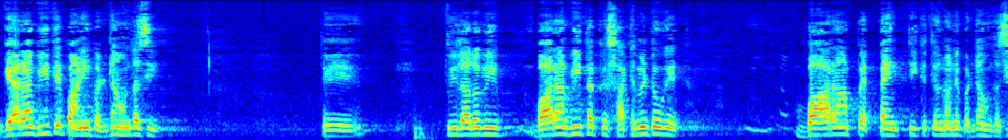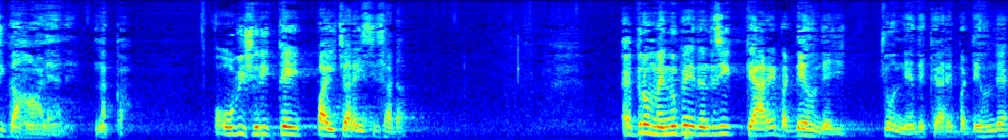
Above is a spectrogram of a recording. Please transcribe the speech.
11 20 ਤੇ ਪਾਣੀ ਵੱਢਣਾ ਹੁੰਦਾ ਸੀ। ਤੇ ਤੁਸੀਂ ਲਾ ਲਓ ਵੀ 12 20 ਤੱਕ 60 ਮਿੰਟ ਹੋ ਗਏ। 12 ਪ- 35 ਕਿਤੇ ਉਹਨਾਂ ਨੇ ਵੱਡਾ ਹੁੰਦਾ ਸੀ, ਗਾਹਾਂ ਵਾਲਿਆਂ ਨੇ, ਨੱਕਾ। ਉਹ ਵੀ ਸ਼ਰੀਕੇ ਹੀ ਭਾਈਚਾਰਾ ਹੀ ਸੀ ਸਾਡਾ। ਇਧਰੋਂ ਮੈਨੂੰ ਭੇਜ ਦਿੰਦੇ ਸੀ, ਕਿਆਰੇ ਵੱਡੇ ਹੁੰਦੇ ਜੀ ਝੋਨੇ ਦੇ ਕਿਆਰੇ ਵੱਡੇ ਹੁੰਦੇ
